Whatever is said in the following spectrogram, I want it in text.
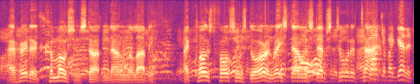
I heard a commotion starting down in the lobby. I closed Folsom's door and raced down the steps two at a time. Don't you forget it.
